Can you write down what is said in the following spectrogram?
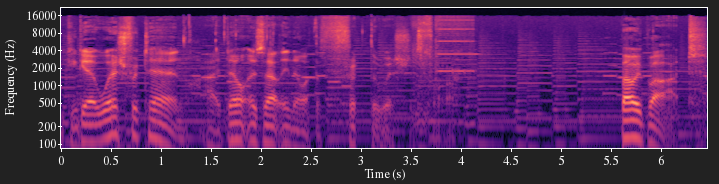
You can get a wish for 10. I don't exactly know what the frick the wish is for. But we bought.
